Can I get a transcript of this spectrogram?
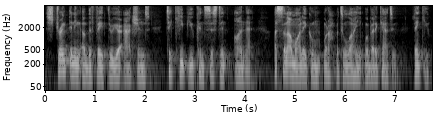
strengthening of the faith through your actions to keep you consistent on that. Assalamu alaikum wa rahmatullahi wa barakatuh. Thank you.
